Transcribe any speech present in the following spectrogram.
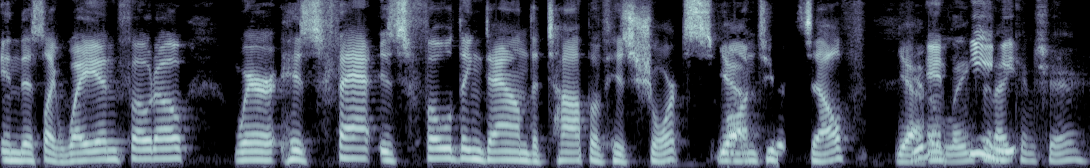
in this like weigh-in photo where his fat is folding down the top of his shorts Yeah. onto itself. Do you yeah. have a And link that I he- can share?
